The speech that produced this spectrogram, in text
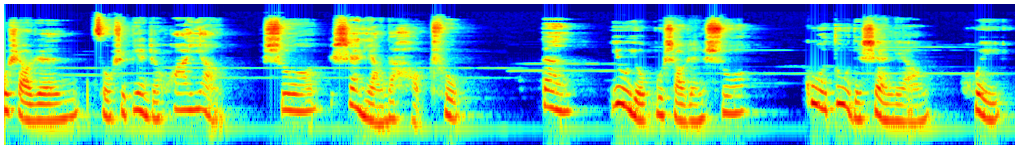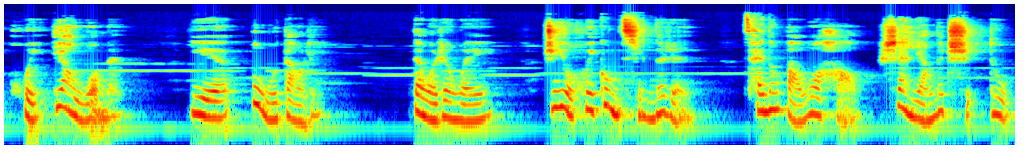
不少人总是变着花样说善良的好处，但又有不少人说过度的善良会毁掉我们，也不无道理。但我认为，只有会共情的人，才能把握好善良的尺度，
